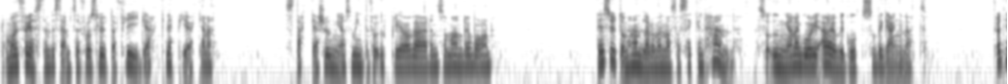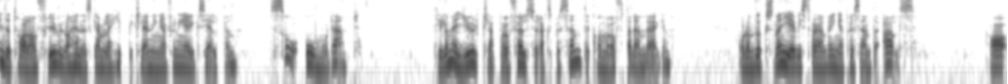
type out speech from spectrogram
De har ju förresten bestämt sig för att sluta flyga, knäppjökarna. Stackars ungar som inte får uppleva världen som andra barn. Dessutom handlar det om en massa second hand, så ungarna går i arvegods och begagnat. För att inte tala om frun och hennes gamla hippieklänningar från Erikshjälpen. Så omodernt. Till och med julklappar och födelsedagspresenter kommer ofta den vägen. Och de vuxna ger visst varandra inga presenter alls. Ja,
